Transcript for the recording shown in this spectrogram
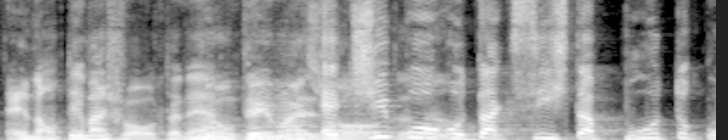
é, não tem mais volta, né? Não tem mais É volta, tipo não. o taxista puto com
